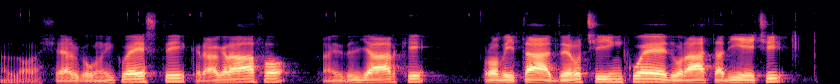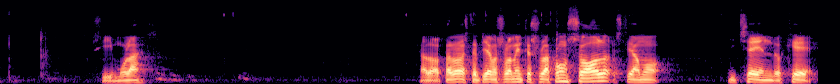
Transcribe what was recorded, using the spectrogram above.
Allora, scelgo uno di questi, crea grafo, analisi degli archi, probabilità 0,5, durata 10, simula. Allora, per ora steppiamo solamente sulla console, stiamo dicendo che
